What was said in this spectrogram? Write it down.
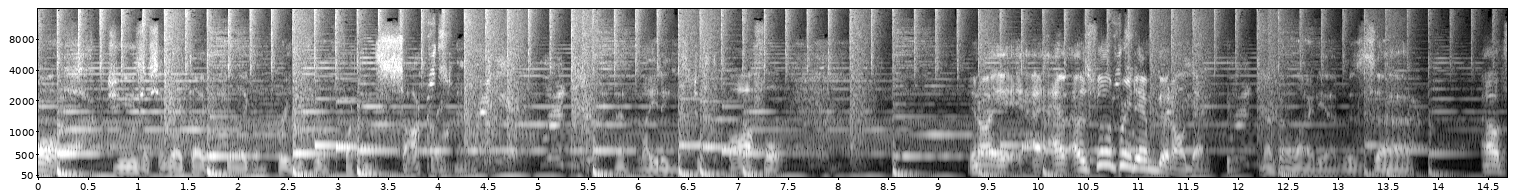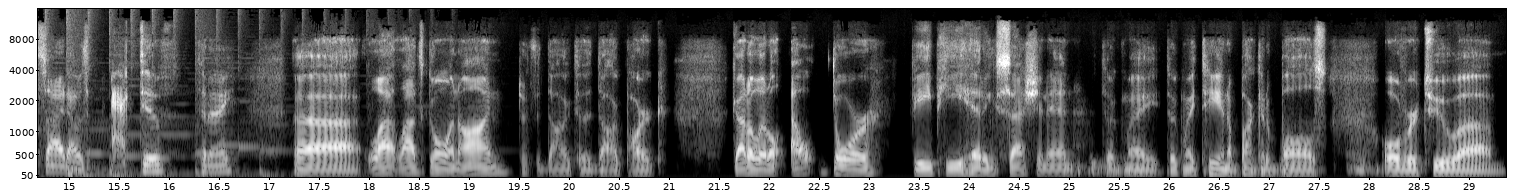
Oh, Jesus, I gotta tell you, I feel like I'm breathing through a fucking sock right now. That lighting is just awful. You know, I, I, I was feeling pretty damn good all day. Not gonna lie to you. I was uh, outside. I was active today. Uh, lot, lots going on. Took the dog to the dog park. Got a little outdoor BP hitting session in. Took my took my tee and a bucket of balls over to um,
